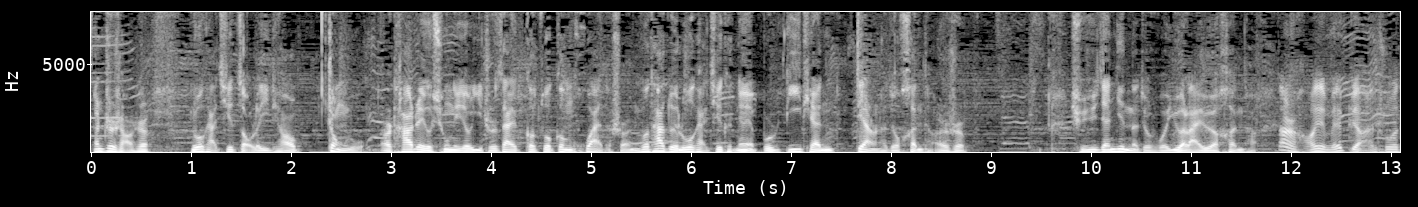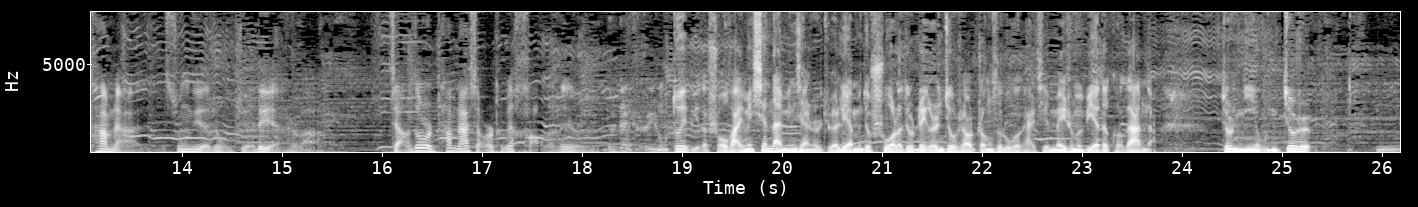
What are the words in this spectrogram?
但至少是罗凯奇走了一条。正路，而他这个兄弟就一直在更做更坏的事儿。你说他对罗凯奇肯定也不是第一天见着他就恨他，而是循序渐进的，就是会越来越恨他。但是好像也没表现出他们俩兄弟的这种决裂，是吧？讲的都是他们俩小时候特别好的那种。这只是一种对比的手法，因为现在明显是决裂嘛，就说了，就是这个人就是要整死卢克凯奇，没什么别的可干的。就是你，你就是，嗯，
